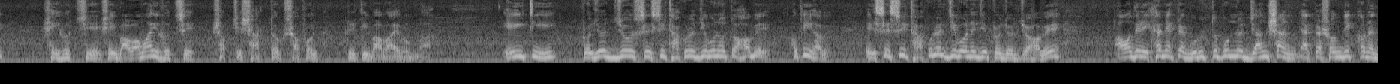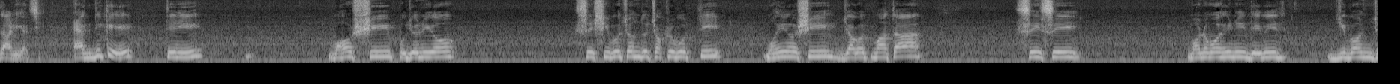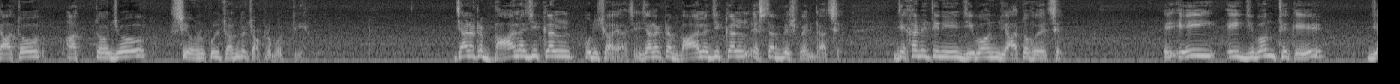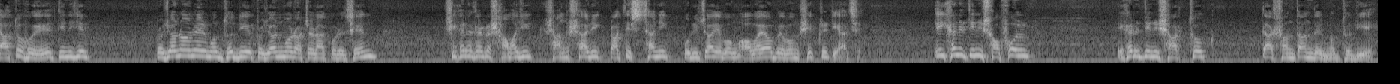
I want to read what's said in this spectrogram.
সেই হচ্ছে, সেই বাবা মাই হচ্ছে সবচেয়ে সার্থক, সফল, কৃতি বাবা এবং মা। এইটি প্রযোজ্য শ্রী শ্রী ঠাকুরের জীবনেও তো হবে, হতেই হবে। এই শ্রী শ্রী ঠাকুরের জীবনে যে প্রযোজ্য হবে আমাদের এখানে একটা গুরুত্বপূর্ণ জাংশন, একটা সন্ধিক্ষণে দাঁড়িয়ে আছে। একদিকে তিনি মহর্ষি পূজনীয় শ্রী শিবচন্দ্র চক্রবর্তী, মহিষী জগৎমাতা, শ্রী শ্রী মনমোহিনী দেবীর জীবনজাত আত্মজ শ্রী অনুকূলচন্দ্র চক্রবর্তী। যার একটা বায়োলজিক্যাল পরিচয় আছে, যার একটা বায়োলজিক্যাল এস্টাবলিশমেন্ট আছে, যেখানে তিনি জীবন জাত হয়েছেন। এই- এই এই জীবন থেকে জাত হয়ে তিনি যে প্রজননের মধ্য দিয়ে প্রজন্ম রচনা করেছেন, সেখানে তার একটা সামাজিক, সাংসারিক, প্রাতিষ্ঠানিক পরিচয় এবং অবয়ব এবং স্বীকৃতি আছে। এইখানে তিনি সফল, এখানে তিনি সার্থক তার সন্তানদের মধ্য দিয়ে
